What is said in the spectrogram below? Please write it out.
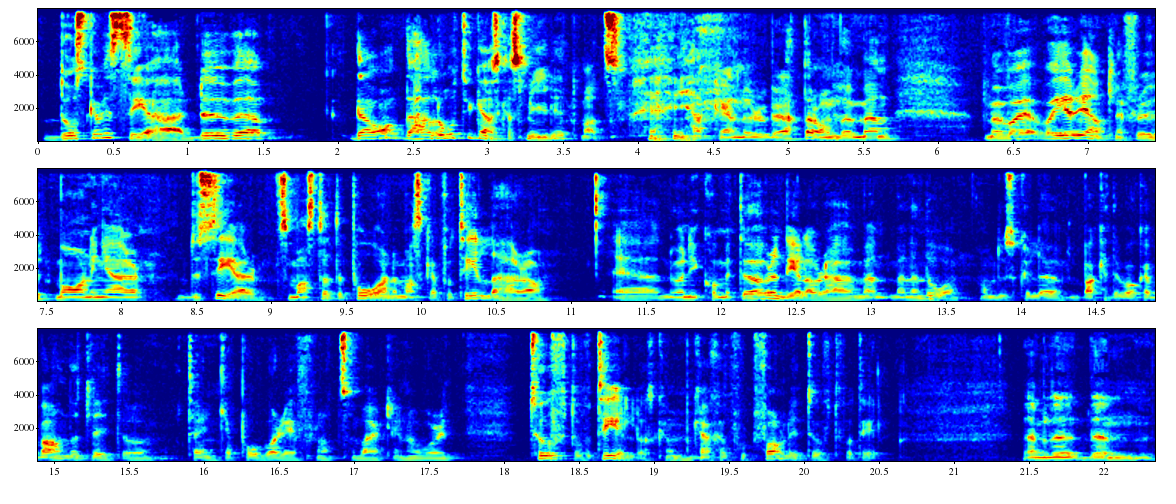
då ska vi se här. Du, eh, ja, det här låter ju ganska smidigt Mats, egentligen när du berättar om det. Men, men vad, vad, är det egentligen för utmaningar du ser som man stöter på när man ska få till det här? Nu har ni kommit över en del av det här men, men ändå. Om du skulle backa tillbaka bandet lite och tänka på vad det är för något som verkligen har varit tufft att få till och mm. kanske fortfarande är tufft att få till. Nej, men det, den,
